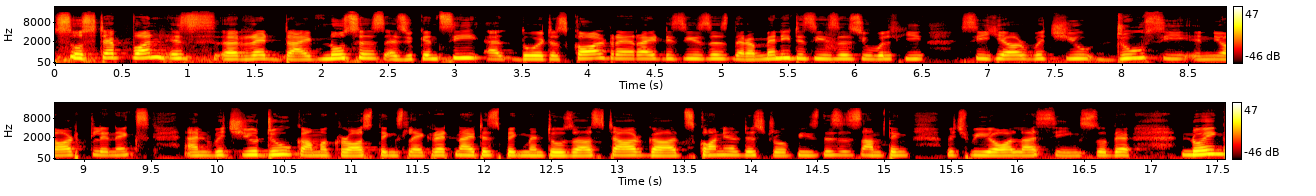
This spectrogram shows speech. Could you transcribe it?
So step one is uh, red diagnosis. As you can see, uh, though it is called rare eye diseases, there are many diseases you will he- see here which you do see in your clinics and which you do come across things like retinitis pigmentosa, Stargardt's, corneal dystrophies. This is something which we all are seeing. So knowing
